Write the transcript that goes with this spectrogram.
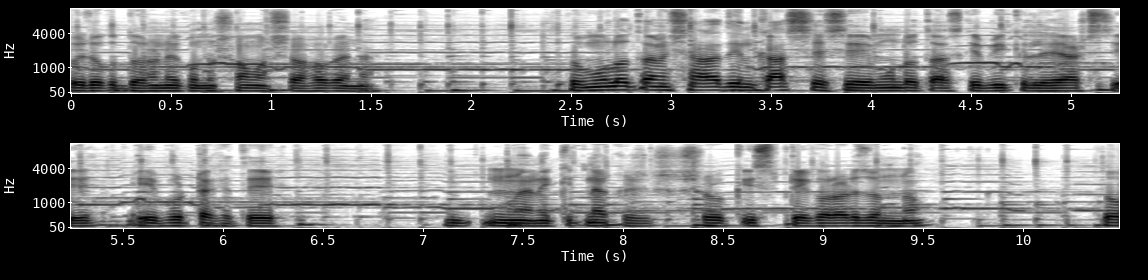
ওই রকম ধরনের কোনো সমস্যা হবে না। তো মূলত আমি সারাদিন কাজ শেষে মূলত আজকে বিকেলে আসছি এই ভুট্টা খেতে মানে কীটনাশক স্প্রে করার জন্য। তো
